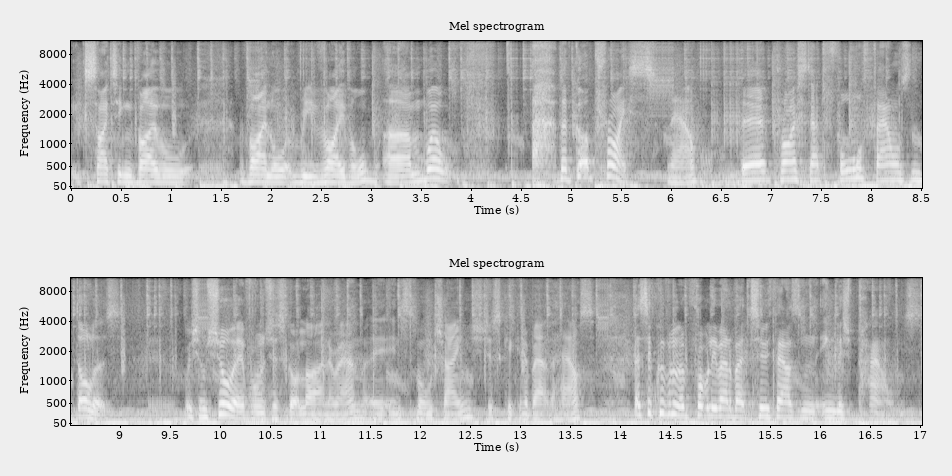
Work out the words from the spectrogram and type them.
exciting vinyl, vinyl revival. Um, well, they've got a price now. They're priced at $4,000, which I'm sure everyone's just got lying around in small change, just kicking about the house. That's equivalent of probably around about 2,000 English pounds.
